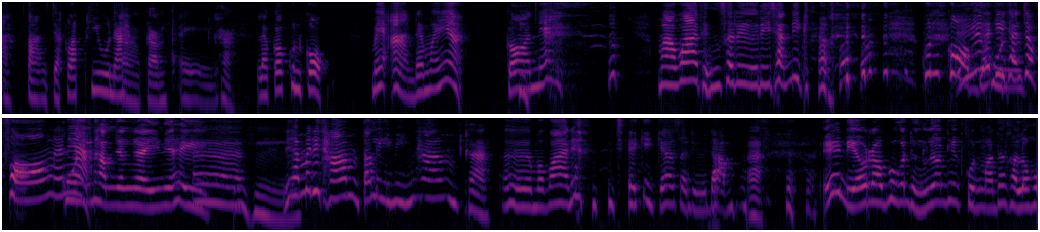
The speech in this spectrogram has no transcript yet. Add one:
อะต่างจากรับพิ้วนะต่างกันเออค่ะ แล้วก็คุณกบไม่อ่านได้ไหมอะก่อนเนี่ย มาว่าถึงสะดือดิฉันอีกแล้วคุณกบเอ๊ะเดี๋ยวคุดิณฉันจะฟ้องนะคุเนี่ณยทำยังไงเนี่ยให้เอออื้อหือดิฉันไม่ได้ทำตะหลีหมิงทำค่ะ เออ มาว่าเนี่ยเจ๊กินแก้วสะดือดอะเอ๊ะเดี๋ยวเราพูดกันถึงเรื่องที่คุณมาเธอร์คาร์โฮ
